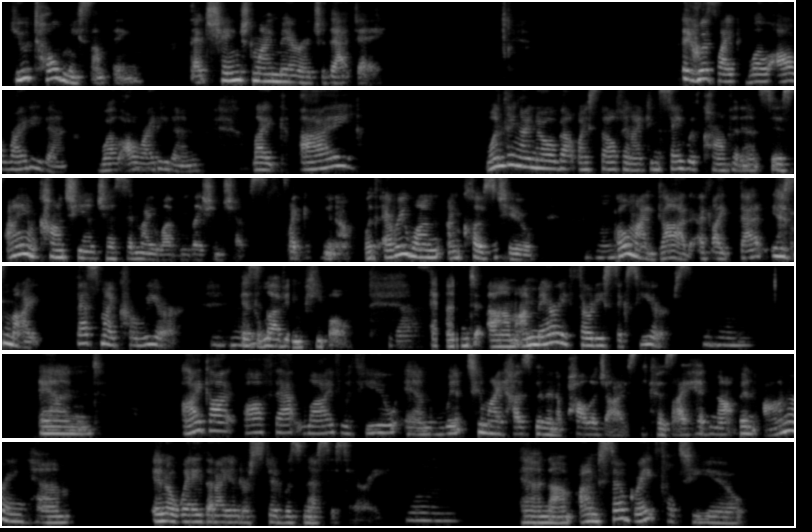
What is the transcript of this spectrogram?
you told me something that changed my marriage that day. It was like, well, alrighty then. Well, alrighty then. Like I, one thing I know about myself and I can say with confidence is I am conscientious in my love relationships. Like, you know, with everyone I'm close to, Mhm, oh my God, I like that is my, that's my career mhm, is loving people. Yes. And um, I'm married 36 years. Mhm, And I got off that live with you and went to my husband and apologized because I had not been honoring him in a way that I understood was necessary. mm, And um, I'm so grateful to you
